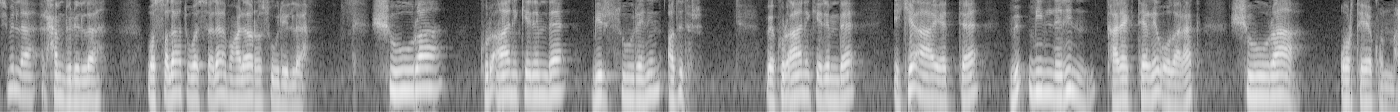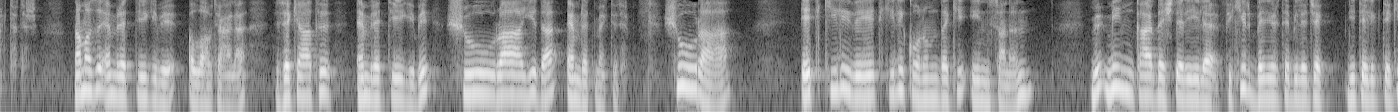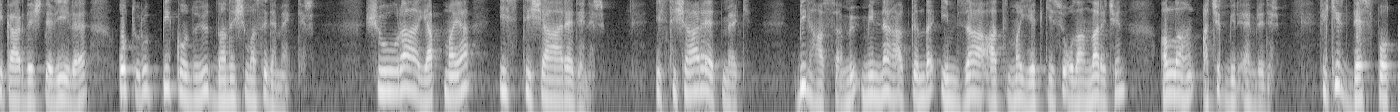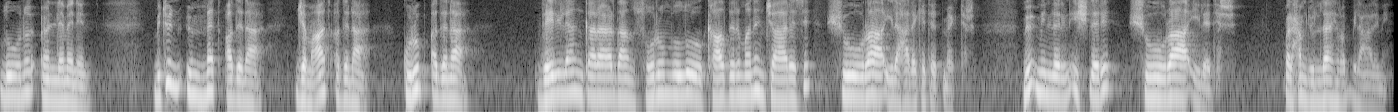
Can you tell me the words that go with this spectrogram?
Bismillah, elhamdülillah, ve salatu ve selamu ala Resulillah. Şura, Kur'an-ı Kerim'de bir surenin adıdır. Ve Kur'an-ı Kerim'de iki ayette müminlerin karakteri olarak şura ortaya konmaktadır. Namazı emrettiği gibi Allahu Teala, zekatı emrettiği gibi şurayı da emretmektedir. Şura, etkili ve yetkili konumdaki insanın, mümin kardeşleriyle, fikir belirtebilecek nitelikteki kardeşleriyle oturup bir konuyu danışması demektir. Şura yapmaya istişare denir. İstişare etmek, bilhassa müminler hakkında imza atma yetkisi olanlar için Allah'ın açık bir emridir. Fikir despotluğunu önlemenin, bütün ümmet adına, cemaat adına, grup adına verilen karardan sorumluluğu kaldırmanın çaresi şura ile hareket etmektir. Müminlerin işleri şura iledir. Velhamdülillahi Rabbil Alemin.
